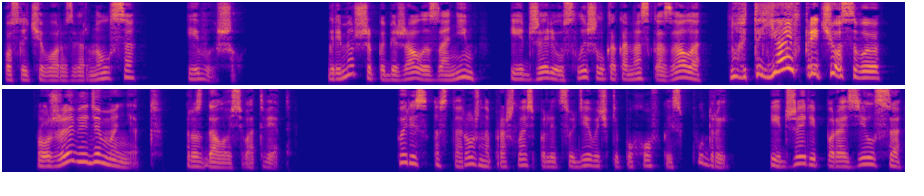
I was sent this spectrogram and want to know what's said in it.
после чего развернулся и вышел. Гримерша побежала за ним, и Джерри услышал, как она сказала «Но это я их причесываю!» «Уже, видимо, нет», — раздалось в ответ. Пэрис осторожно прошлась по лицу девочки пуховкой с пудрой, и Джерри поразился,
